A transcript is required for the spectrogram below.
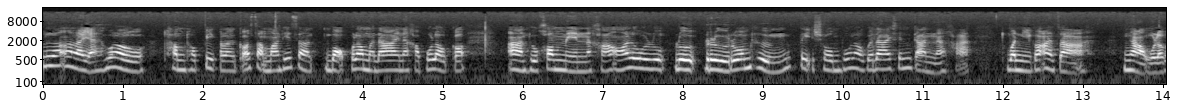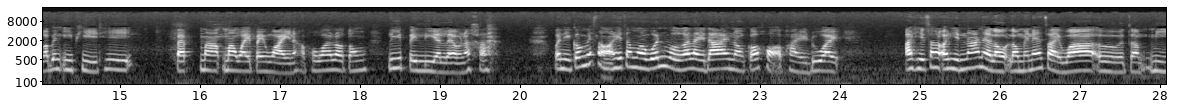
เรื่องอะไรอยากให้พวกเรา ทำ topic อะไรก็สามารถที่จะบอกพวกเรามาได้นะคะ พวกเราก็อ่านทุกคอมเมนต์นะคะอ๋อหรือหรือหรือรวมถึงติชมพวกเราก็ได้เช่นกันนะคะ วันนี้ก็อาจจะเหงาแล้วก็เป็น EP ที่แป๊บมามาไวไปไวนะคะ เพราะว่าเราต้องรีบไปเรียนแล้วนะคะ วันนี้ก็ไม่สามารถที่จะมาเวิร์นเวอร์อะไรได้เนาะก็ขออภัยด้วย อาทิตย์สัอาทิตย์หน้าเนี่ยเราเราไม่แน่ใจว่าเออจะมี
